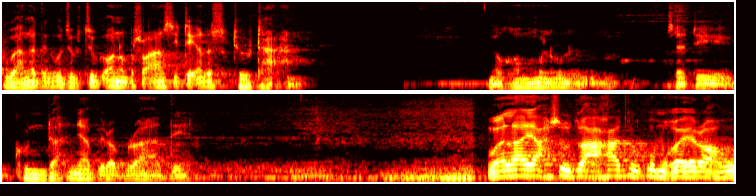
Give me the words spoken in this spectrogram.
banget iku ujug-ujug ana persoalan sithik terus dodakan. Ya Jadi gundahnya pira-pira hati. Wala yahsudu ahadukum ghairahu.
